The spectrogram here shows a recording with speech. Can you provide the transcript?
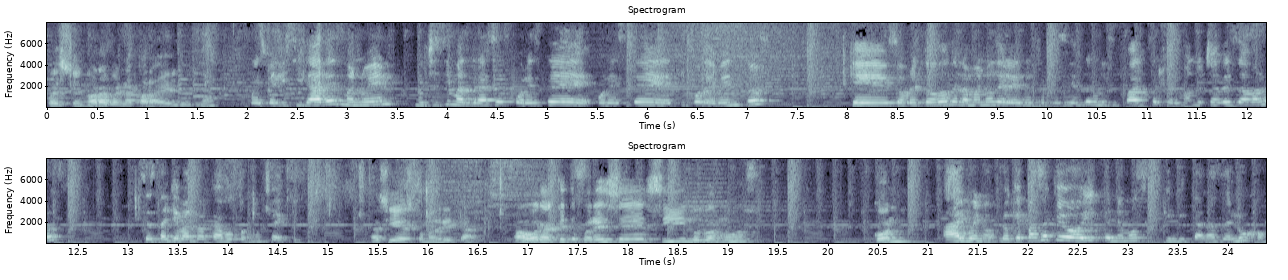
pues enhorabuena para ellos, ¿no? Pues felicidades Manuel, muchísimas gracias por este, por este tipo de eventos que sobre todo de la mano de nuestro presidente municipal, Sergio Armando Chávez Dávalos, se están llevando a cabo con mucho éxito. Así es, comadrita. Ahora, ¿qué te parece si nos vamos con... Ay, bueno, lo que pasa que hoy tenemos invitadas de lujo.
